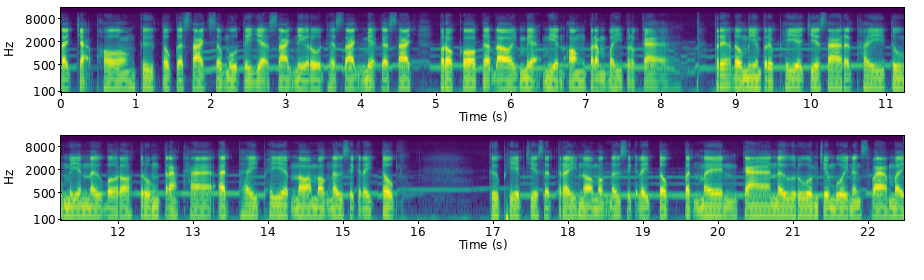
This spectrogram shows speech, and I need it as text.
សច្ចៈផង គឺទុក្ខសច្ចសមុទយសច្ចនិរោធសច្ចមគ្គសច្ចប្រកបទៅដោយមគ្គមានអង្គ8ប្រការ ព្រះដ៏មានព្រះភិយជាសារថីទូមាននៅបរោះទ្រង់ត្រាស់ថាអិដ្ឋិភាពនាំមកនៅសេចក្តីទុក្ខគឺភាពជាស្ត្រីនាំមកនៅសេចក្តីទុក្ខពិតមែនការនៅរួមជាមួយនឹងស្វាមី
